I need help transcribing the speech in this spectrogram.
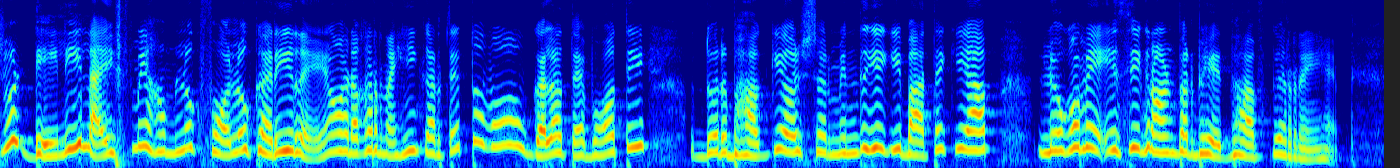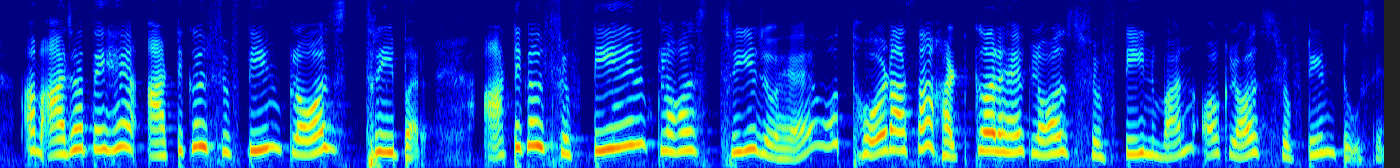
जो डेली लाइफ में हम लोग फॉलो कर ही रहे हैं और अगर नहीं करते तो वो गलत है। बहुत ही दुर्भाग्य और शर्मिंदगी की बात है कि आप लोगों में इसी ग्राउंड पर भेदभाव कर रहे हैं। अब आ जाते हैं आर्टिकल 15 क्लॉज थ्री पर। आर्टिकल 15 क्लॉज थ्री जो है, वो थोड़ा सा हटकर है क्लॉज 15 वन और क्लॉज 15 टू से।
